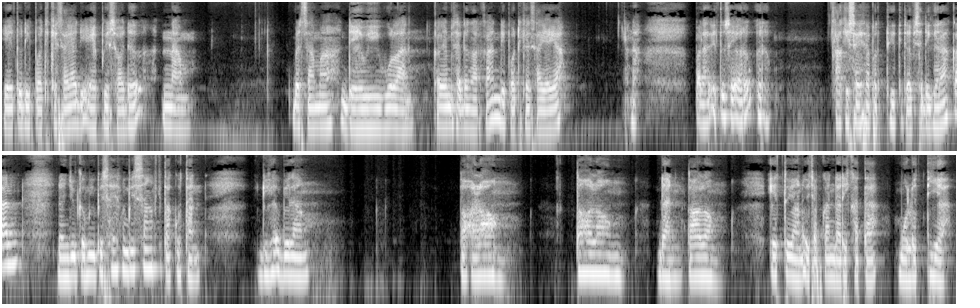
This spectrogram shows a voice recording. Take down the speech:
yaitu di podcast saya di episode 6 bersama Dewi Wulan. Kalian bisa dengarkan di podcast saya ya. Nah, pada itu saya erep-erep. Kaki saya seperti tidak bisa digerakkan dan juga mimpi saya mimpi sangat ketakutan. Dia bilang, "Tolong, tolong, dan tolong." Itu yang diucapkan dari kata mulut dia.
